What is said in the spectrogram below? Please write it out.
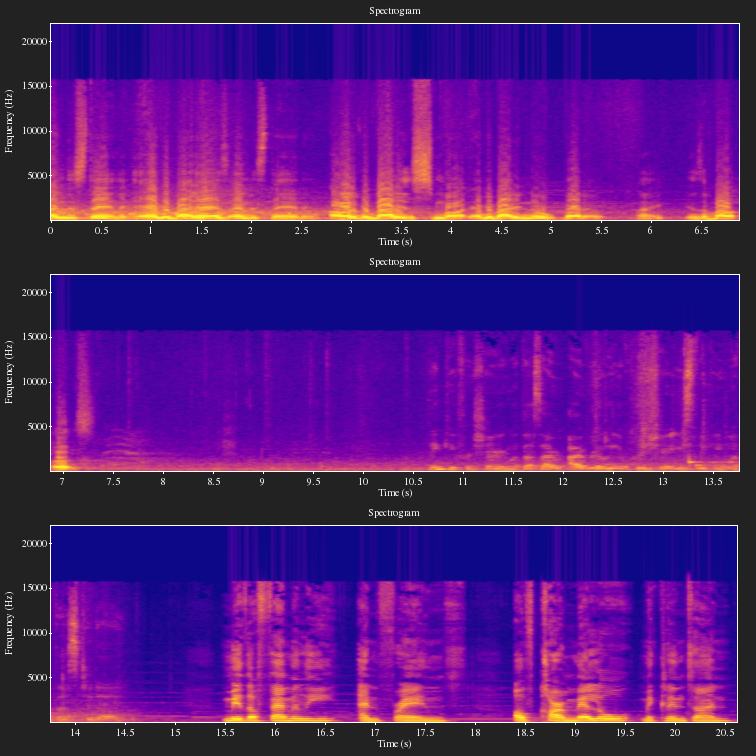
Understanding. Everybody has understanding. All everybody is smart. Everybody know better. Like it's about us. Thank you for sharing with us. I, I really appreciate you speaking with us today. May the family and friends of Carmelo McClinton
